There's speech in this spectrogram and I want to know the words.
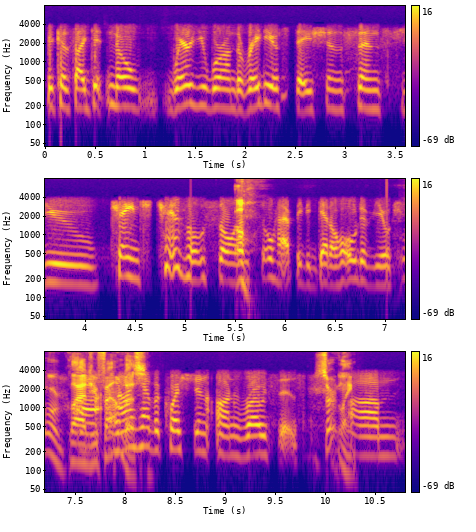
because I didn't know where you were on the radio station since you changed channels. So I'm Oh. so happy to get a hold of you. We're glad you Uh, found and us. I have a question on roses. Certainly. Um,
